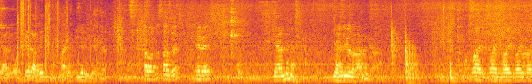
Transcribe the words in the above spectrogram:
Yani o beraber çok güzel gider yani. Tavamız hazır. Evet. Geldi mi? Geliyor abi. Vay vay vay vay vay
